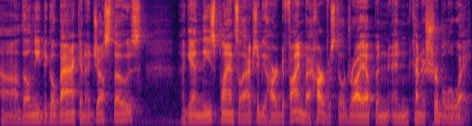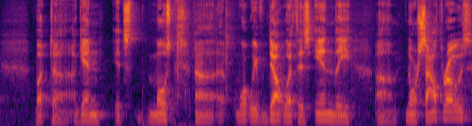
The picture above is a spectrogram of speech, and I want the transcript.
uh, they'll need to go back and adjust those. Again, these plants will actually be hard to find by harvest. They'll dry up and, and kind of shrivel away. But uh, again, it's most uh, what we've dealt with is in the um, north south rows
